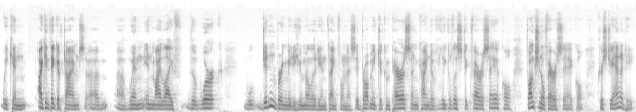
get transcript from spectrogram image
we can, I can think of times um, uh, when in my life the work didn't bring me to humility and thankfulness. It brought me to comparison, kind of legalistic, Pharisaical, functional Pharisaical Christianity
